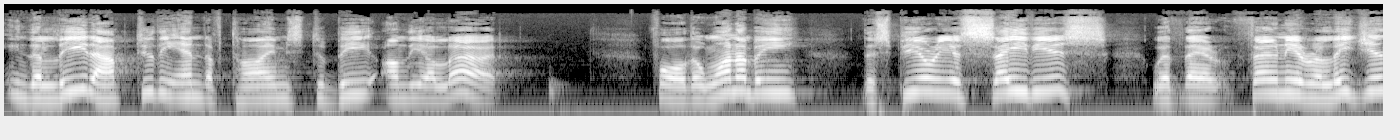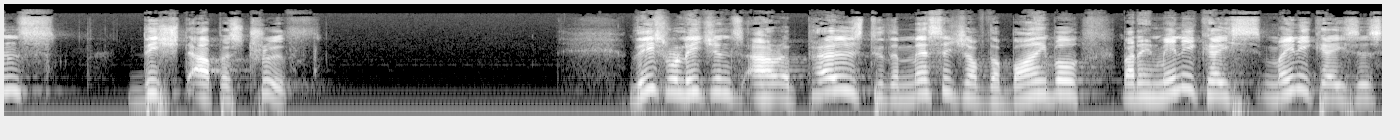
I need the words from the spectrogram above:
in the lead up to the end of times to be on the alert for the wannabe, the spurious saviors with their phony religions dished up as truth. These religions are opposed to the message of the Bible, but in many, case, many cases,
